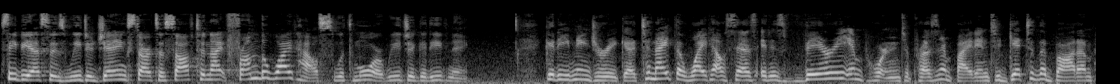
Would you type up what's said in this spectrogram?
CBS's Weijia Jiang starts us off tonight from the White House with more. Weijia, good evening. Good evening, Jericka. Tonight, the White House says it is very important to President Biden to get to the bottom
